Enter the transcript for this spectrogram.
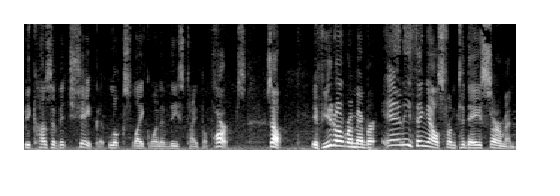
because of its shape. It looks like one of these type of harps. So, if you don't remember anything else from today's sermon,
